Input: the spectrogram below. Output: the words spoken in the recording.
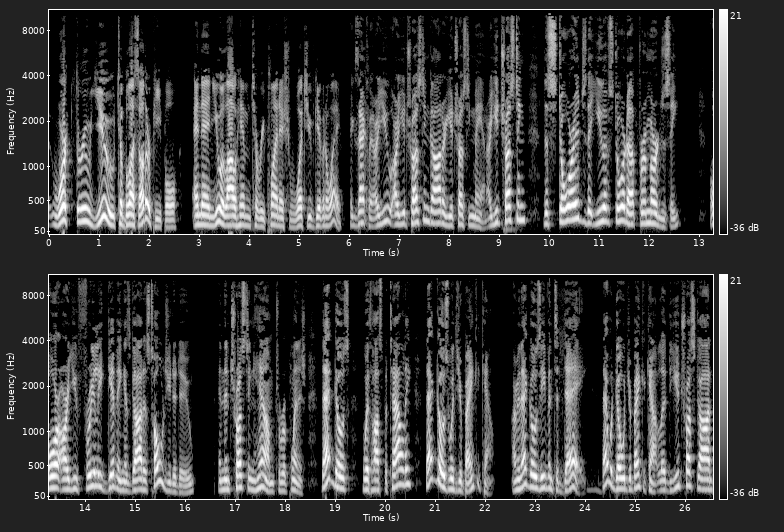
work through you to bless other people and then you allow him to replenish what you've given away. Exactly. Are you are you trusting God or are you trusting man? Are you trusting the storage that you have stored up for emergency or are you freely giving as God has told you to do and then trusting him to replenish? That goes with hospitality, that goes with your bank account. I mean that goes even today. That would go with your bank account. Do you trust God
